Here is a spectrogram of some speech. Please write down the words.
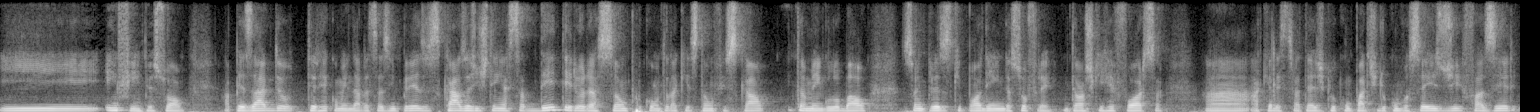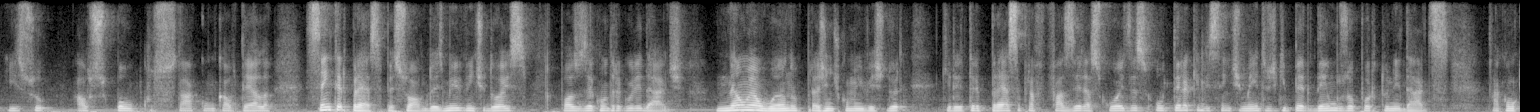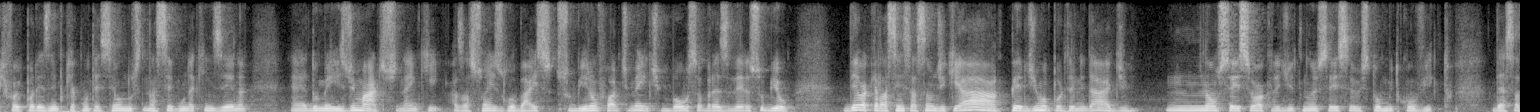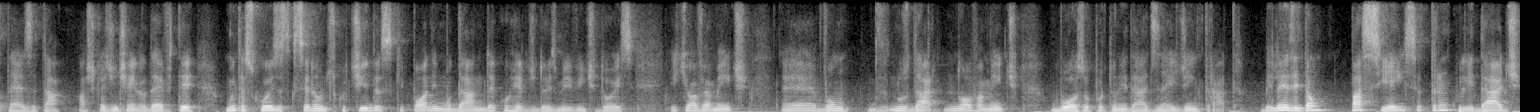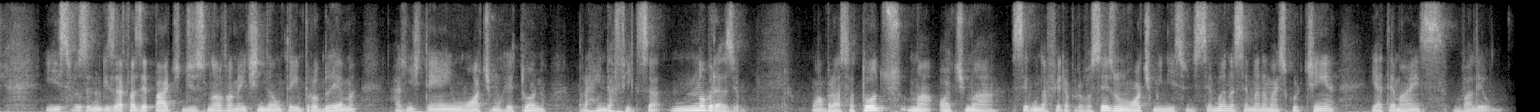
E, enfim, pessoal, apesar de eu ter recomendado essas empresas, caso a gente tenha essa deterioração por conta da questão fiscal e também global, são empresas que podem ainda sofrer. Então, acho que reforça a, aquela estratégia que eu compartilho com vocês de fazer isso aos poucos, tá? com cautela, sem ter pressa. Pessoal, 2022, posso dizer com tranquilidade, não é um ano para a gente como investidor querer ter pressa para fazer as coisas ou ter aquele sentimento de que perdemos oportunidades. Tá? Como que foi, por exemplo, que aconteceu no, na segunda quinzena é, do mês de março, né, em que as ações globais subiram fortemente, bolsa brasileira subiu. Deu aquela sensação de que, ah, perdi uma oportunidade? Não sei se eu acredito, não sei se eu estou muito convicto dessa tese, tá? Acho que a gente ainda deve ter muitas coisas que serão discutidas, que podem mudar no decorrer de 2022 e que, obviamente, é, vão nos dar novamente boas oportunidades aí de entrada. Beleza? Então, paciência, tranquilidade. E se você não quiser fazer parte disso novamente, não tem problema. A gente tem um ótimo retorno para renda fixa no Brasil. Um abraço a todos, uma ótima segunda-feira para vocês, um ótimo início de semana, semana mais curtinha e até mais. Valeu!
